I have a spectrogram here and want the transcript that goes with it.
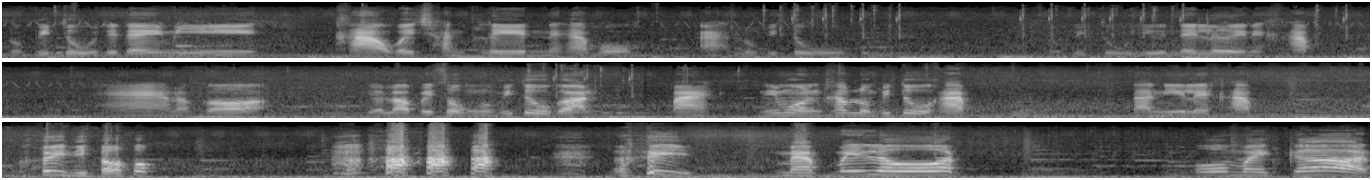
หลวงพี่ตู่จะได้มีข้าวไว้ฉันเพลนนะครับ ผมอะหลวงพี่ตู่หลวงพี่ตู่ยืนได้เลยนะครับอ่าแล้วก็เดี๋ยวเราไปส่งหลวงพี่ตู่ก่อนไปนิมนต์ครับหลวงพี่ตู่ครับด้านนี้เลยครับเฮ้ยเดี๋ยวเฮ้ยแมปไม่โหลด โอ้ my god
